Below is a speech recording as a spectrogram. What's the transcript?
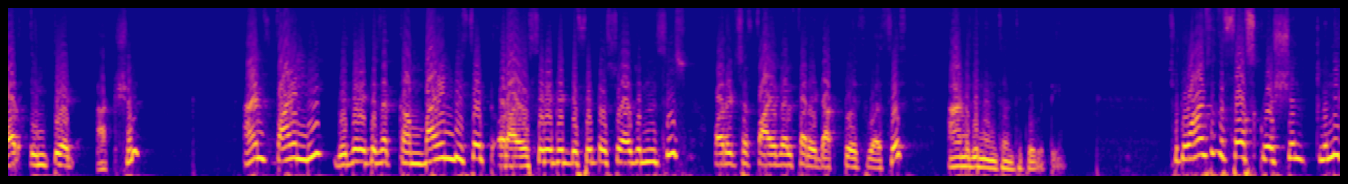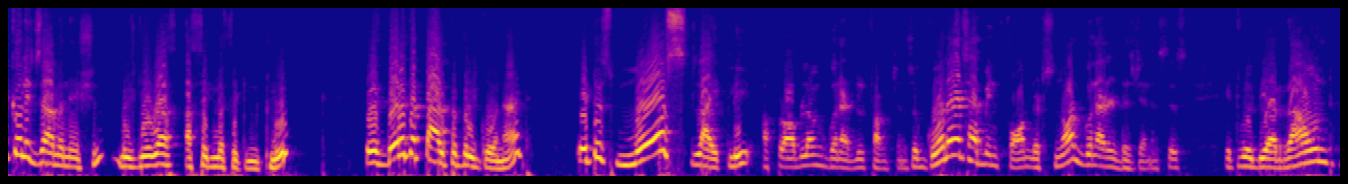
or impaired action? And finally, whether it is a combined defect or isolated defect of steroidogenesis or it's a 5-alpha reductase versus androgen insensitivity. So to answer the first question, clinical examination will give us a significant clue. If there is a palpable gonad, it is most likely a problem of gonadal function. So gonads have been formed, it's not gonadal dysgenesis. It will be a round,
